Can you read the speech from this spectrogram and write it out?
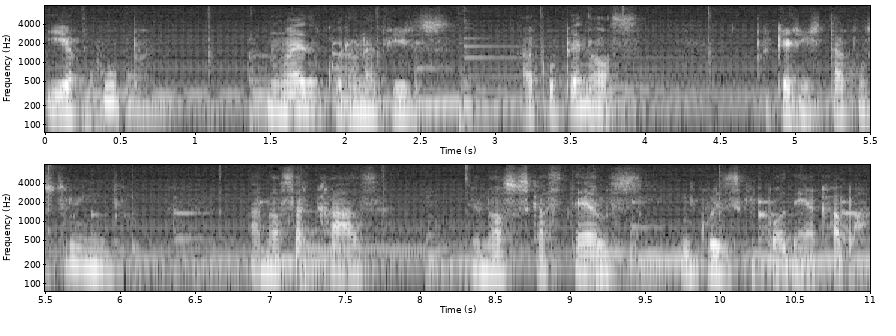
E a culpa não é do coronavírus, a culpa é nossa, porque a gente está construindo a nossa casa e os nossos castelos em coisas que podem acabar.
